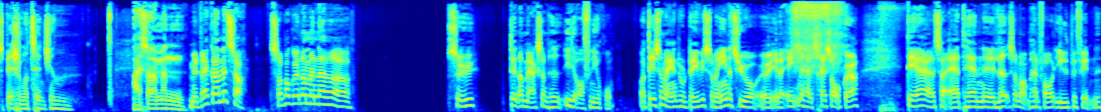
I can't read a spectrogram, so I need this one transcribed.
special attention. Ej, så er man... Men hvad gør man så? Så begynder man at søge den opmærksomhed i det offentlige rum. Og det, som Andrew Davis, som er 21 år, øh, eller 51 år, gør, det er altså, at han øh, lader som om, han får et ildbefindende.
